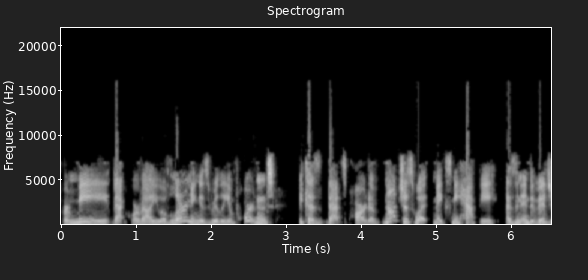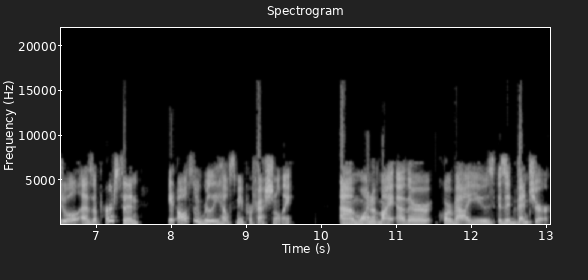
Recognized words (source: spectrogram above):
For me, that core value of learning is really important because that's part of not just what makes me happy as an individual, as a person, it also really helps me professionally. Um, one of my other core values is adventure.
